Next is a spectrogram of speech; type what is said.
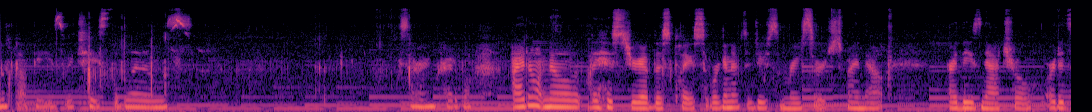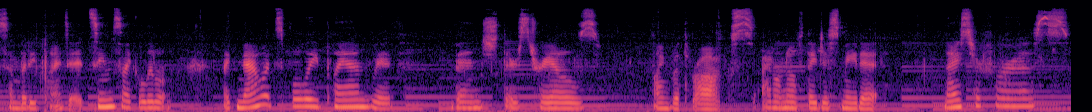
The puppies. We chased the blooms. These are incredible. I don't know the history of this place, so we're gonna have to do some research to find out are these natural or did somebody plant it? It seems like a little, like now it's fully planned with bench, there's trails lined with rocks. I don't know if they just made it nicer for us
